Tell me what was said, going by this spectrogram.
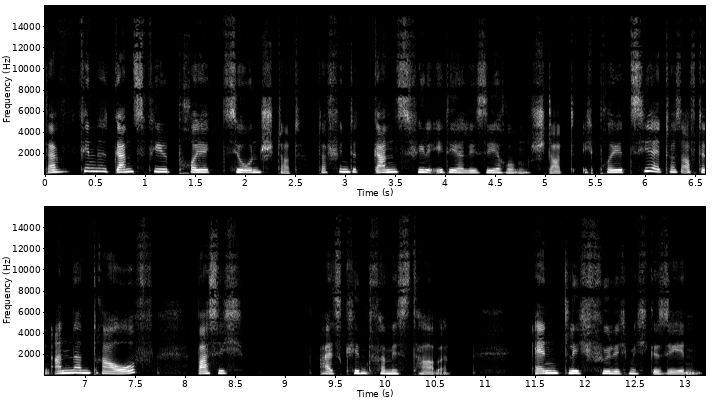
Da findet ganz viel Projektion statt. Da findet ganz viel Idealisierung statt. Ich projiziere etwas auf den anderen drauf, was ich als Kind vermisst habe. Endlich fühle ich mich gesehen.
